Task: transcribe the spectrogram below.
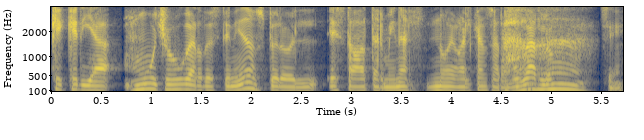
que quería mucho jugar Destiny 2, pero él estaba terminal, no iba a alcanzar a jugarlo. Ah, sí.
